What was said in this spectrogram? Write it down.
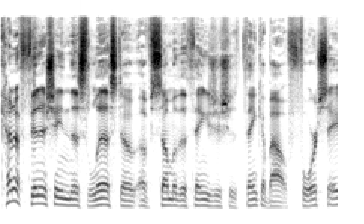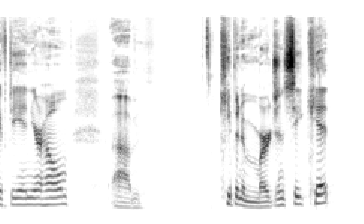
kind of finishing this list of, of some of the things you should think about for safety in your home. Um, keep an emergency kit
